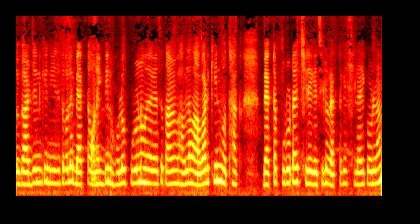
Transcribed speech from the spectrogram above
তো গার্জেনকে নিয়ে যেতে বলে ব্যাগটা অনেক দিন হলো, পুরনো হয়ে গেছে, তো আমি ভাবলাম আবার কিনবো। থাক ব্যাগটা পুরোটাই ছিঁড়ে গেছিল ব্যাগটাকে সেলাই করলাম।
